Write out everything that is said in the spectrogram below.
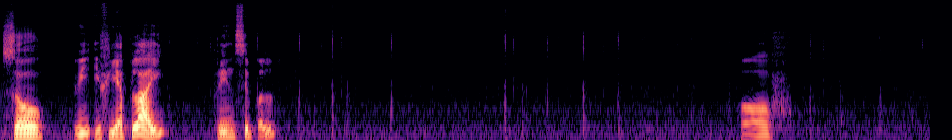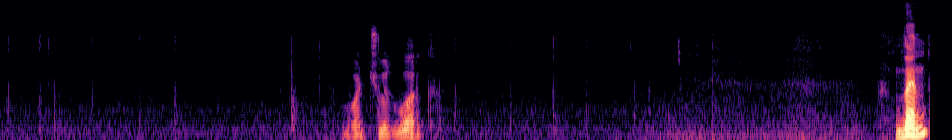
So, we if we apply principle of virtual work, then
